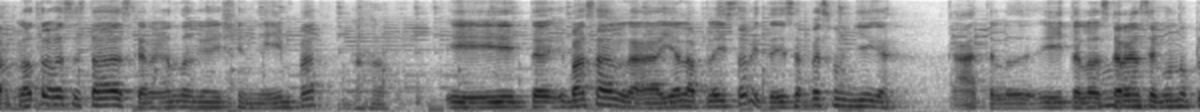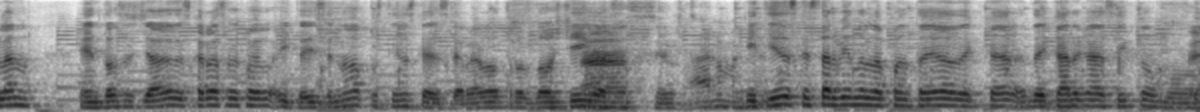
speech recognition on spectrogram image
Starlink. la otra vez estaba descargando Genshin Impact Ajá. y te vas a la, ahí a la Play Store y te dice pesa un giga. Ah, te lo, y te lo descarga en segundo plano. Entonces ya descargas el juego y te dice, no, pues tienes que descargar otros 2 Ah, gigas. sí, cierto. Ah, no me y tienes que estar viendo la pantalla de, car- de carga así como Sí,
